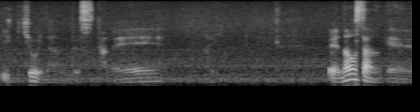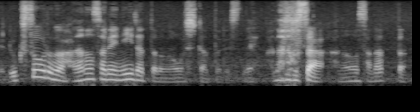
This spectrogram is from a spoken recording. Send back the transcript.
勢いなんですかね。えー、なおさん、えー、ルクソールが花の差で2位だったのが惜しかったですね。花の差、花の差だったって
